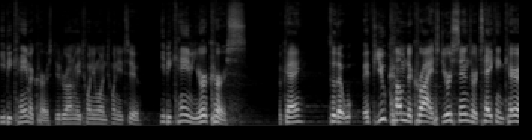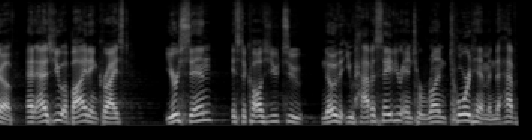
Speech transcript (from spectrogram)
He became a curse. Deuteronomy 21 22. He became your curse. Okay? So that if you come to Christ, your sins are taken care of. And as you abide in Christ, your sin is to cause you to know that you have a Savior and to run toward Him and to have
